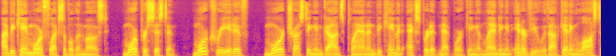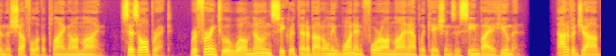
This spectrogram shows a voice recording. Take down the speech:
I became more flexible than most, more persistent, more creative, more trusting in God's plan, and became an expert at networking and landing an interview without getting lost in the shuffle of applying online, says Albrecht, referring to a well known secret that about only one in four online applications is seen by a human. Out of a job,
